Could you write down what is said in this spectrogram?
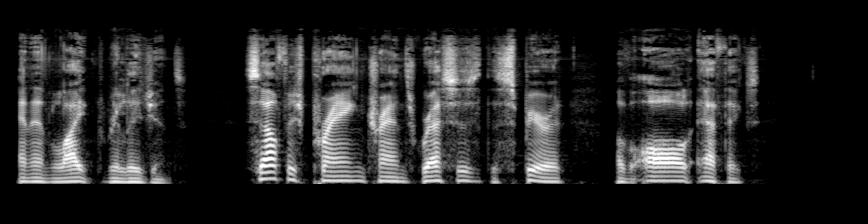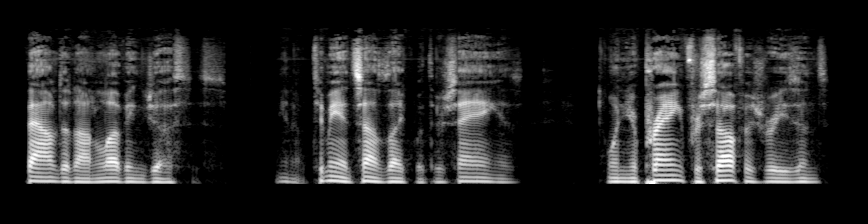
and enlightened religions. Selfish praying transgresses the spirit of all ethics founded on loving justice. You know, to me, it sounds like what they're saying is when you're praying for selfish reasons,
